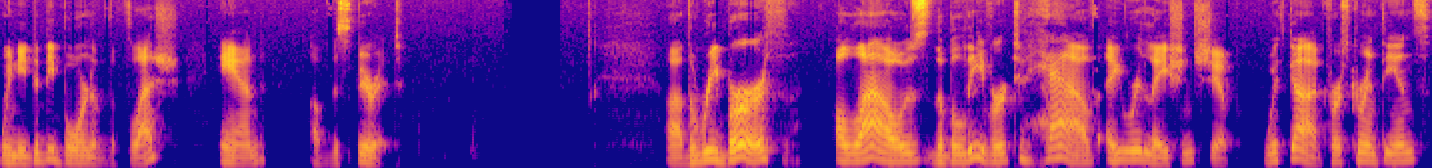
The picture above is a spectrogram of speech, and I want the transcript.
We need to be born of the flesh and of the Spirit. Uh, the rebirth allows the believer to have a relationship with God. 1 Corinthians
